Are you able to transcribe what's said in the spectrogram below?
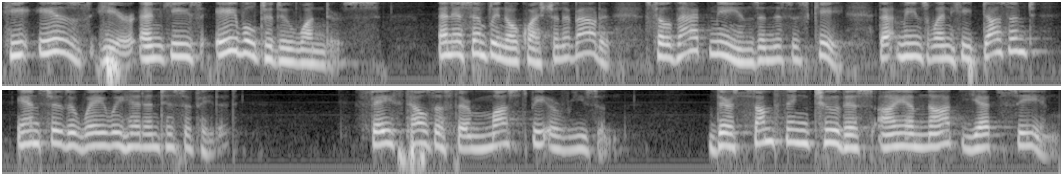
He is here and he's able to do wonders. And there's simply no question about it. So that means, and this is key, that means when he doesn't answer the way we had anticipated, faith tells us there must be a reason. There's something to this I am not yet seeing.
